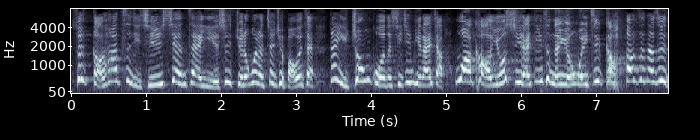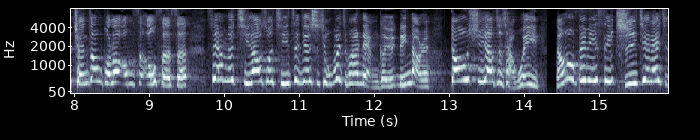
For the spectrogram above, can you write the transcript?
所以搞他自己其实现在也是觉得为了政权保卫战。但以中国的习近平来讲，哇靠，有史以来第一次能源危机，搞到真的是全中国都嗡瑟嗡瑟瑟。所以他们就提到说，其实这件事情为什么他两个领导人都需要这场会议？然后 BBC 直接来这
